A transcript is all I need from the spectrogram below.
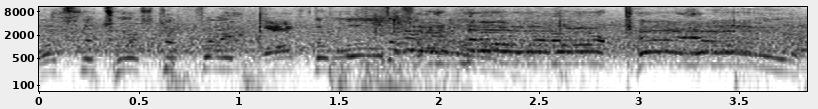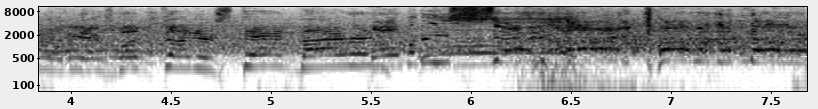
What's the twist of fate off the ropes? say no, an RKO. I oh, don't think much to understand, Byron. Nobody said I call with another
